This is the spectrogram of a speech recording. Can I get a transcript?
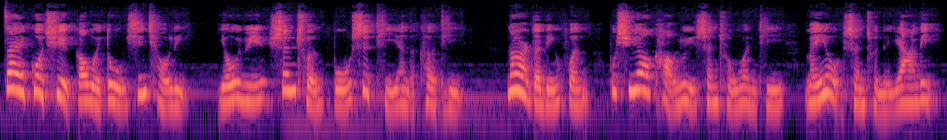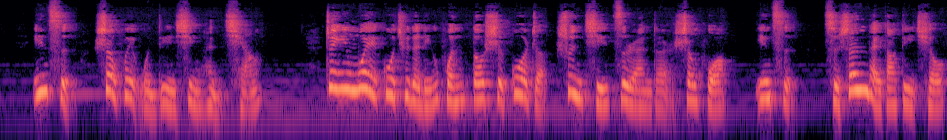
在过去高纬度星球里，由于生存不是体验的课题，那儿的灵魂不需要考虑生存问题，没有生存的压力，因此社会稳定性很强。正因为过去的灵魂都是过着顺其自然的生活，因此此生来到地球，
